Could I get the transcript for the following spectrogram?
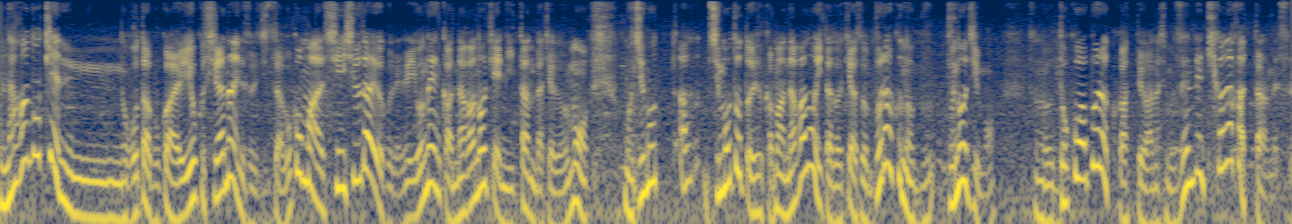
長野県のことは僕はよく知らないんですよ、実は。僕はまあ信州大学でね、4年間長野県に行ったんだけども、もう地元あ地元というか、まあ、長野にいた時はその部落の部の字も、そのどこは部落かっていう話も全然聞かなかったんです。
